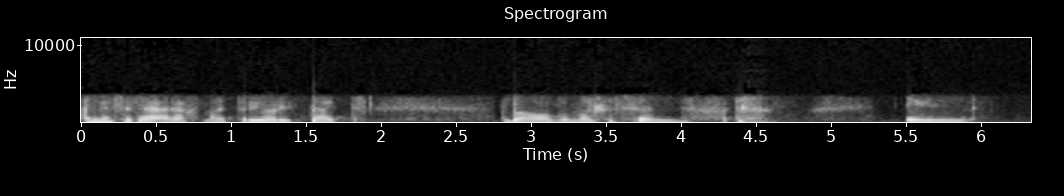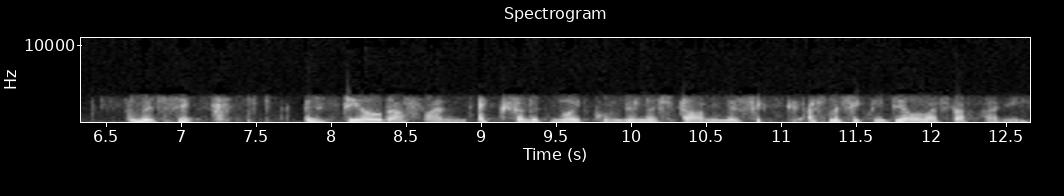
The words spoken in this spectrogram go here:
dit is regtig my prioriteit behalwe my gesin. en musiek is deel daarvan. Ek sal dit nooit kon doen as daar nie musiek as musiek nie deel was daarvan nie.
